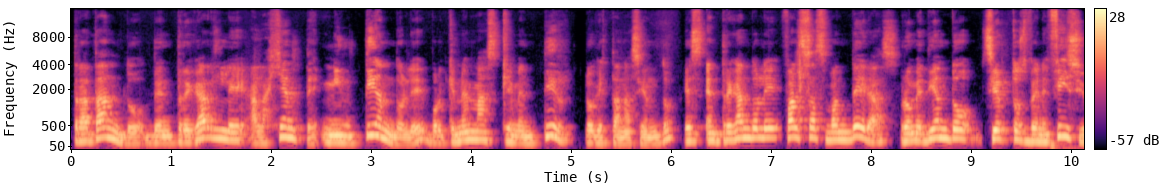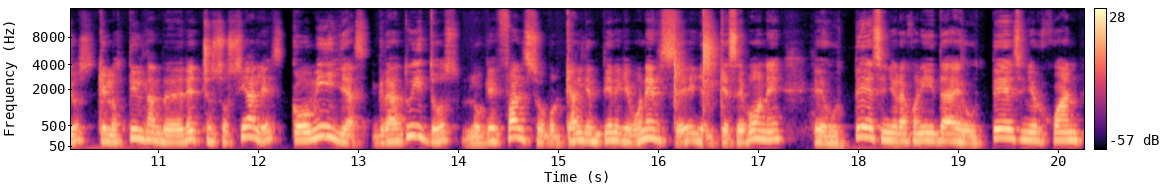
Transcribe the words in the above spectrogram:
tratando de entregarle a la gente, mintiéndole, porque no es más que mentir lo que están haciendo, es entregándole falsas banderas, prometiendo ciertos beneficios que los tildan de derechos sociales, comillas, gratuitos, lo que es falso porque alguien tiene que ponerse y el que se pone es usted, señora Juanita, es usted, señor Juan,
